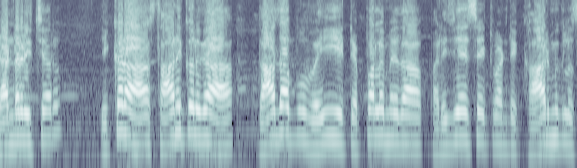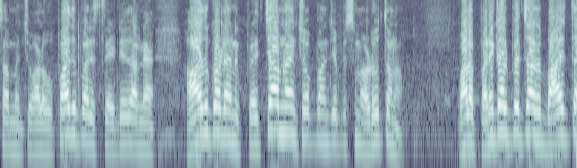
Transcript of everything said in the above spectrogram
టెండర్ ఇచ్చారు. ఇక్కడ స్థానికులుగా దాదాపు వెయ్యి టిప్పర్ల మీద పనిచేసేటువంటి కార్మికులకు సంబంధించి వాళ్ళ ఉపాధి పరిస్థితి ఏంటి దాన్ని ఆదుకోవడానికి ప్రత్యామ్నాయం చూపమని చెప్పేసి మేము అడుగుతున్నాం. వాళ్ళ పని కల్పించాల్సిన బాధ్యత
